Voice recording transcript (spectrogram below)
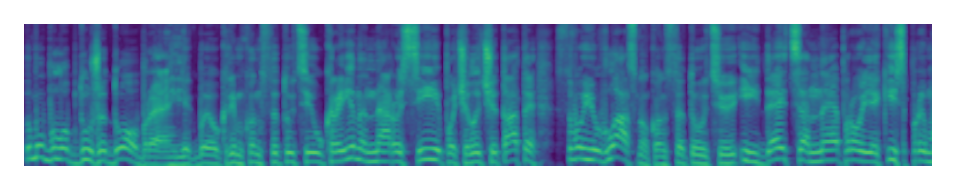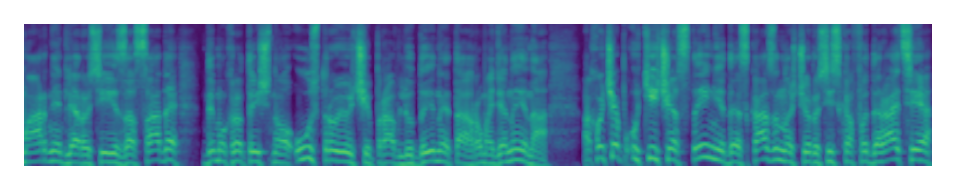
Тому було б дуже добре, якби, окрім конституції України, на Росії почали читати свою власну конституцію, і йдеться не про якісь примарні для Росії засади демократичного устрою чи прав людини та громадянина, а хоча б у тій частині, де сказано, що Російська Федерація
